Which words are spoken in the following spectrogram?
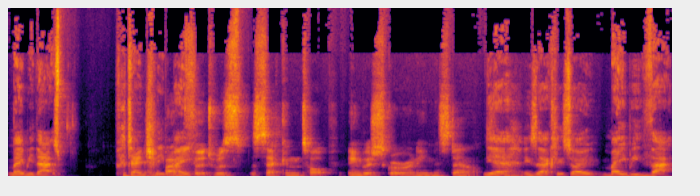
maybe that's And potentially made. Bamford was the second top English scorer, and he missed out. Yeah, exactly. So maybe that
